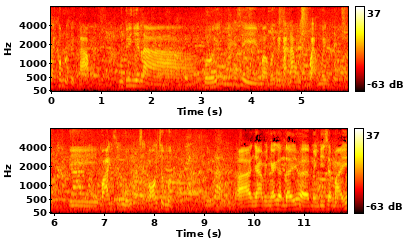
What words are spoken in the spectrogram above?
sẽ không được tỉnh táo. Nhưng tuy nhiên là với những cái gì mà với cái khả năng với sức khỏe của mình thì bọn anh sẽ uống cũng sẽ có cái trường mực. À, nhà mình ngay gần đây mà mình đi xe máy.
